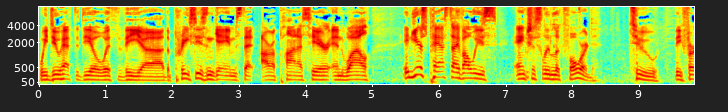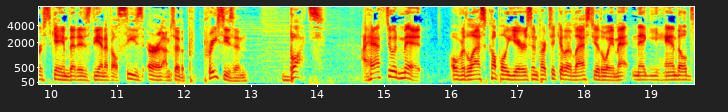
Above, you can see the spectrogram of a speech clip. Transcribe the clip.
we do have to deal with the uh, the preseason games that are upon us here. And while in years past I've always anxiously looked forward to the first game that is the NFL season, or I'm sorry, the preseason, but I have to admit, over the last couple of years, in particular last year, the way Matt Nagy handled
